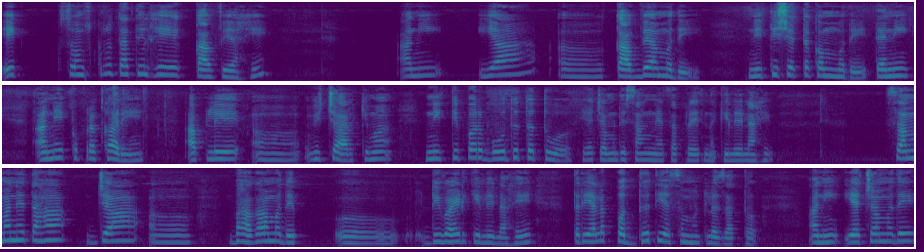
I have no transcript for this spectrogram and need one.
एक संस्कृतातील हे एक काव्य आहे. आणि या काव्यामध्ये नीतिशतकममध्ये त्यांनी अनेक प्रकारे आपले विचार किंवा नीतिपर बोधतत्व याच्यामध्ये सांगण्याचा प्रयत्न केलेला आहे. सामान्यतः ज्या भागामध्ये डिवाईड केलेलं आहे तर याला पद्धती असं म्हटलं जातं. आणि याच्यामध्ये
